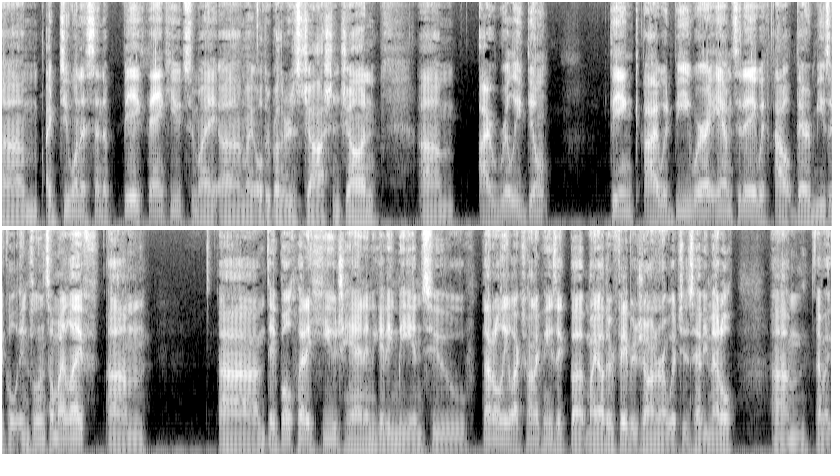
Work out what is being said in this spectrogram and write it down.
um, I do want to send a big thank you to my uh, my older brothers Josh and John. Um, I really don't think I would be where I am today without their musical influence on my life. Um, um, they both played a huge hand in getting me into not only electronic music but my other favorite genre, which is heavy metal. Um, I'm a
